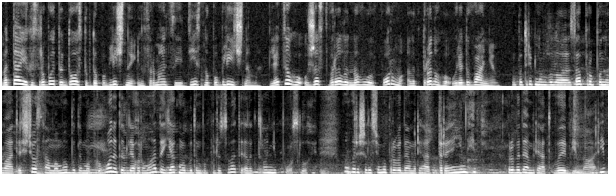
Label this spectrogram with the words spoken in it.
Мета їх зробити доступ до публічної інформації дійсно публічним. Для цього уже створили нову форму електронного урядування. Потрібно було запропонувати, що саме ми будемо проводити для громади, як ми будемо популяризувати електронні послуги. Ми вирішили, що ми проведемо ряд тренінгів, проведемо ряд вебінарів,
